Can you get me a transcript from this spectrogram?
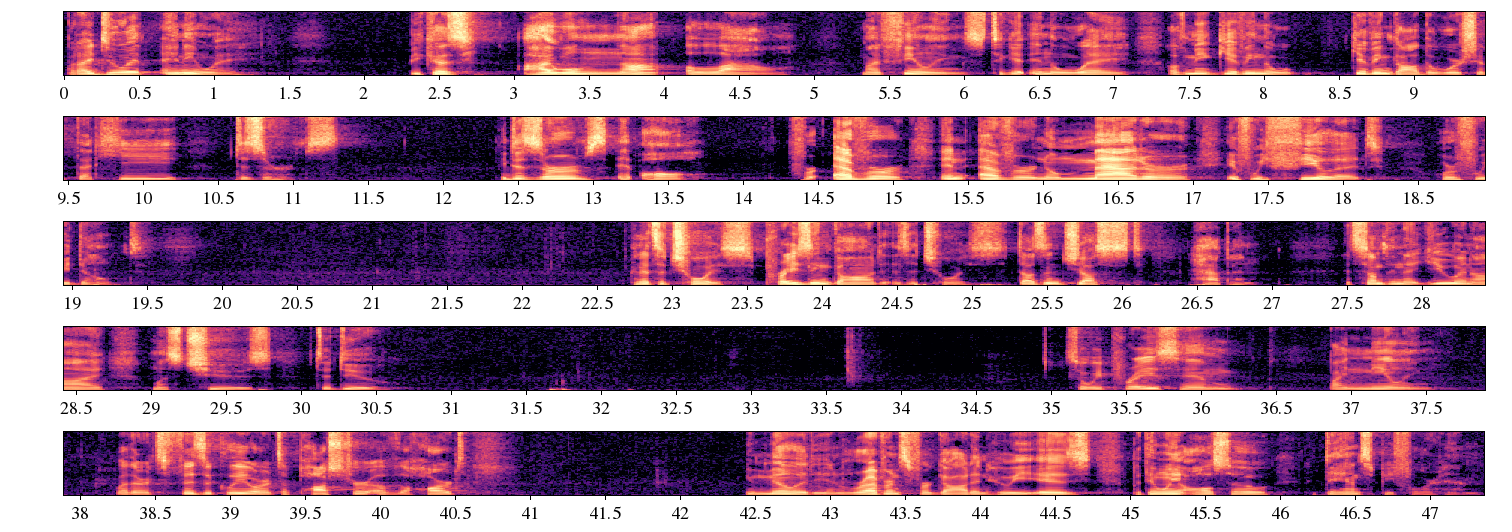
But I do it anyway because I will not allow my feelings to get in the way of me giving, the, giving God the worship that He deserves. He deserves it all, forever and ever, no matter if we feel it or if we don't. And it's a choice. Praising God is a choice. It doesn't just happen. It's something that you and I must choose to do. So we praise him by kneeling, whether it's physically or it's a posture of the heart, humility and reverence for God and who he is. But then we also dance before him.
